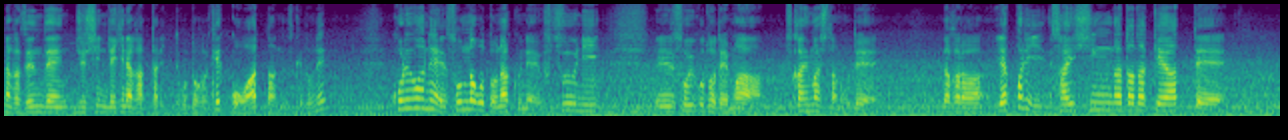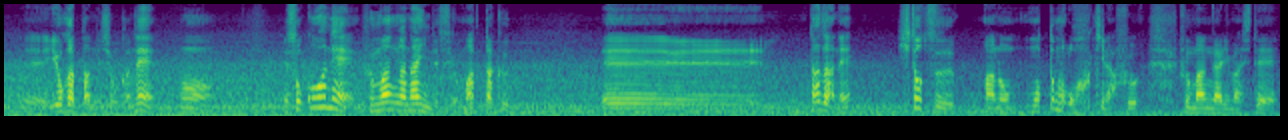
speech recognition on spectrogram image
なんか全然受信できなかったりってことが結構あったんですけどね。これはねそんなことなくね普通に、えー、そういうことでまあ使いましたのでだからやっぱり最新型だけあって良、えー、かったんでしょうかね、うん、でそこはね不満がないんですよ全く。えーただね一つあの最も大きな不満がありまして、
